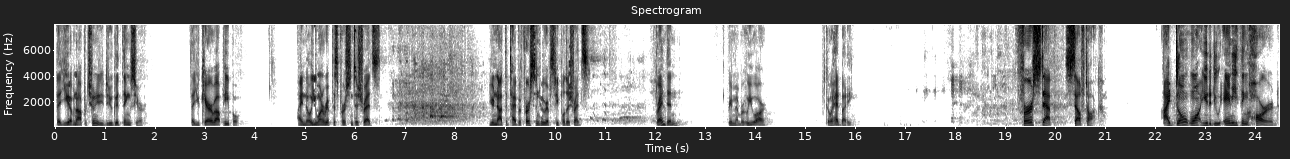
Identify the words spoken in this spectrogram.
that you have an opportunity to do good things here. That you care about people I know you want to rip this person to shreds. You're not the type of person who rips people to shreds. Brendon, remember who you are. Go ahead, buddy. First step self talk. I don't want you to do anything hard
